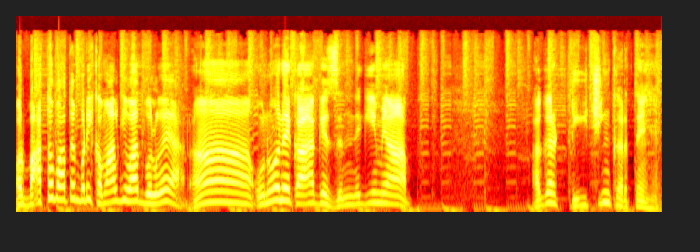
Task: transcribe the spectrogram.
और बातों बातों में बड़ी कमाल की बात बोल गए यार। हाँ उन्होंने कहा कि ज़िंदगी में आप, अगर टीचिंग करते हैं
